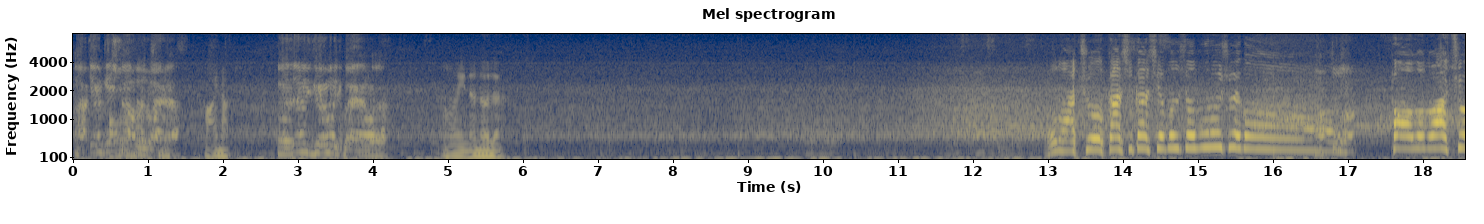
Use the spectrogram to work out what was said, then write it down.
Hakem geç Foul kaldırdı verdi. bayrağı. Aynen. O yüzden biz görmedik bayrağı orada. Aynen öyle. Onu açıyor. Karşı karşıya pozisyon vuruş ve gol. Paulo Nuachu.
